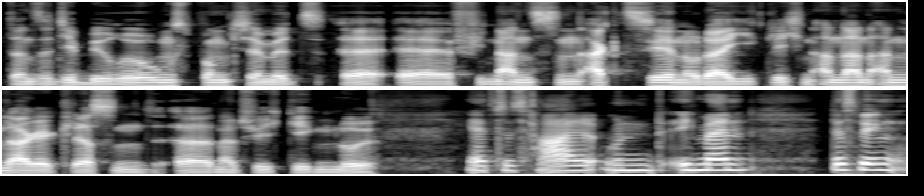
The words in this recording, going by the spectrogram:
dann sind die Berührungspunkte mit äh, äh, Finanzen, Aktien oder jeglichen anderen Anlageklassen äh, natürlich gegen null. Ja, total. Und ich meine, deswegen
